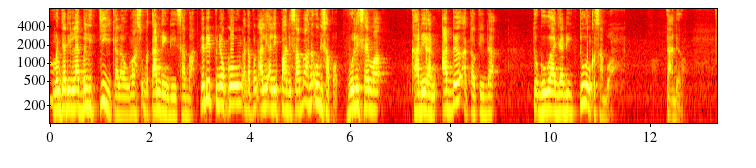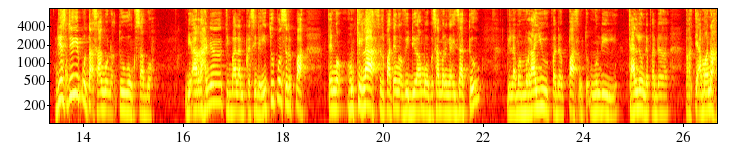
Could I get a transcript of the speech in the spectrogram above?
menjadi liability kalau masuk bertanding di Sabah. Jadi penyokong ataupun ahli-ahli PAS di Sabah nak undi siapa? Boleh semak kehadiran ada atau tidak Tok Guru jadi turun ke Sabah. Tak ada. Dia sendiri pun tak sanggup nak turun ke Sabah. Di arahnya timbalan presiden. Itu pun selepas tengok mungkinlah selepas tengok video Ambo bersama dengan Izzatu bila merayu kepada PAS untuk mengundi calon daripada Parti Amanah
